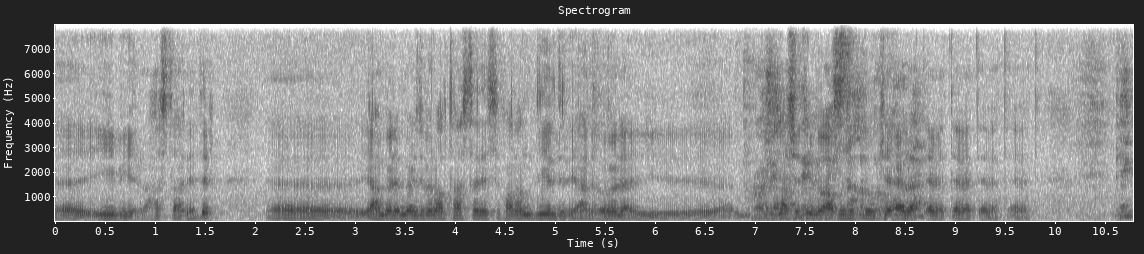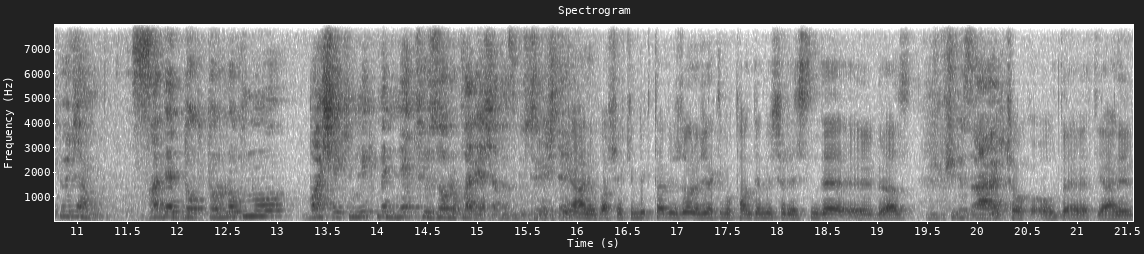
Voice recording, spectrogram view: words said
e, iyi bir hastanedir. E, yani böyle merdiven altı hastanesi falan değildir yani öyle e, nasıl diyeyim sağlık ülke evet evet evet evet evet. Peki hocam sade doktorluk mu, başhekimlik mi ne tür zorluklar yaşadınız bu süreçte? Yani başhekimlik tabii zor özellikle bu pandemi süresinde e, biraz Yükünüz ağır. Çok oldu evet. Yani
